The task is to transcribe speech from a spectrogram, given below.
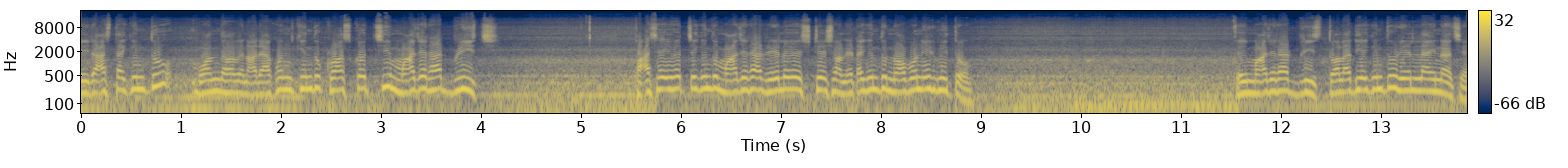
এই রাস্তা কিন্তু বন্ধ হবে না। আর এখন কিন্তু ক্রস করছি মাঝেরহাট ব্রিজ পাশেই হচ্ছে কিন্তু মাঝেরহাট রেলওয়ে স্টেশন এটা কিন্তু নবনির্মিত। এই মাঝেরহাট ব্রিজ তলা দিয়ে কিন্তু রেল লাইন আছে।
